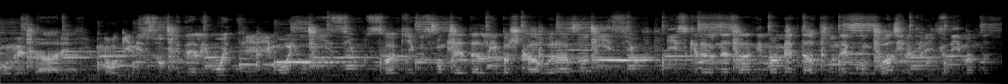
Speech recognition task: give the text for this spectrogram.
komentari Mnogi nisu vidjeli moj cilj i moju viziju Svaki uz smo gledali baš kao ravnu niziju Iskreno ne zanima me da ću nekom voditi Snimam na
